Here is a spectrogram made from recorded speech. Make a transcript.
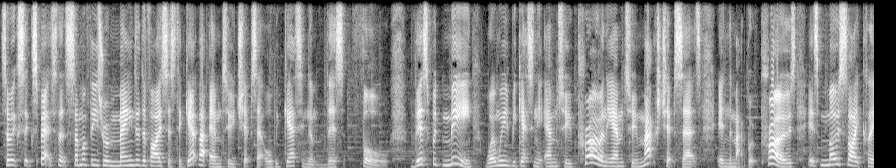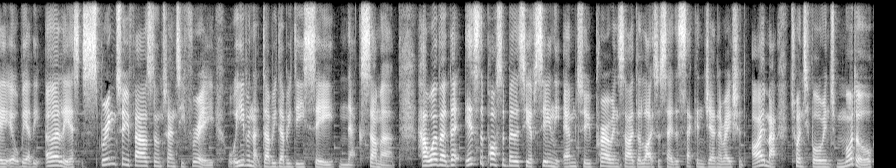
So it's expected that some of these remainder devices to get that M2 chipset will be getting them this fall. This would mean when we'd be getting the M2 Pro and the M2 Max chipsets in the MacBook Pros, it's most likely it will be at the earliest spring 2023 or even at WWDC next summer. However, there is the possibility of seeing the M2 Pro inside the likes say the second generation iMac 24 inch model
